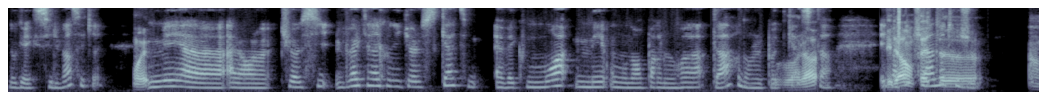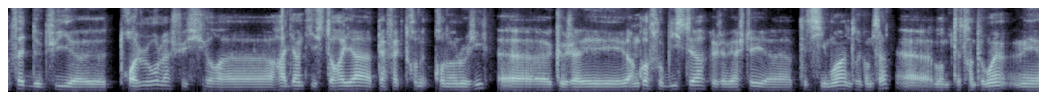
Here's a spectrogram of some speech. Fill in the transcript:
donc avec Sylvain, c'est qui? Ouais. Mais euh, alors, tu as aussi Valkyria Chronicles 4 avec moi, mais on en parlera tard dans le podcast. Voilà. Et, Et là, contre, fait, un autre euh, jeu. En fait, depuis euh, trois jours, là, je suis sur euh, Radiant Historia Perfect Chron- Chronology, euh, que j'avais encore sous blister, que j'avais acheté euh, peut-être six mois, un truc comme ça. Bon, peut-être un peu moins. Mais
